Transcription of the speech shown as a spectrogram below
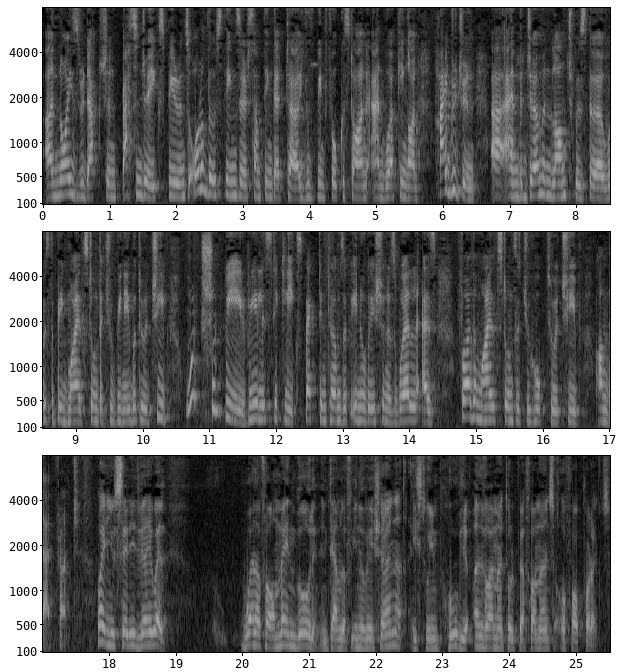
uh, noise reduction, passenger experience, all of those things are something that uh, you've been focused on and working on. Hydrogen uh, and the German launch was the was the big milestone that you've been able to achieve. What should we realistically expect in terms of innovation as well as further milestones that you hope to achieve on that front? Well, you said it very well one of our main goals in terms of innovation is to improve the environmental performance of our products.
